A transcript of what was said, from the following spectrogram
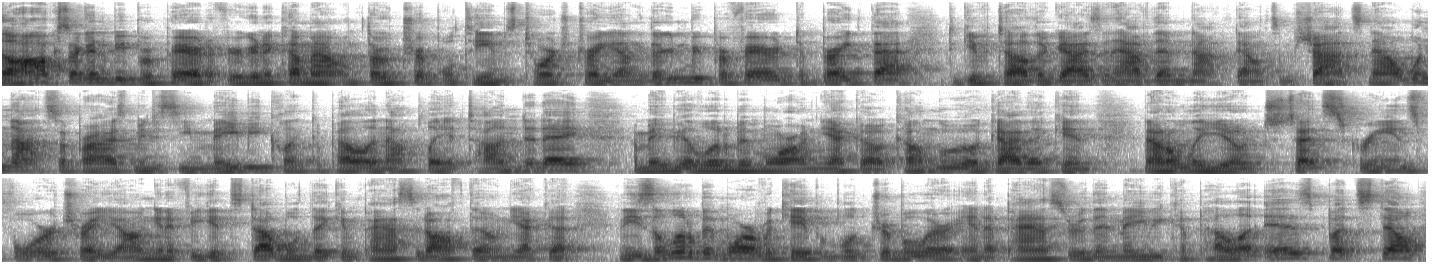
the Hawks are going to be prepared if you're going to come out and throw triple teams towards Trae Young. They're going to be prepared to break that, to give it to other guys and have them knock down some shots. Now, it would not surprise me to see maybe Clint Capela not play a ton today, and maybe a little bit more on Okongwu, a guy that can not only you know set screens for Trae Young, and if he gets doubled, they can pass it off to Onyeka. And he's a little bit more of a capable dribbler and a passer than maybe Capela is, but still,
